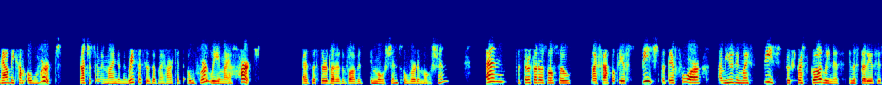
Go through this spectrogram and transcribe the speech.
now become overt, not just in my mind and the recesses of my heart, it's overtly in my heart, as the third letter, the Vav, is emotions, overt emotions. And the third letter is also my faculty of speech, that therefore I'm using my speech to express godliness in the study of his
